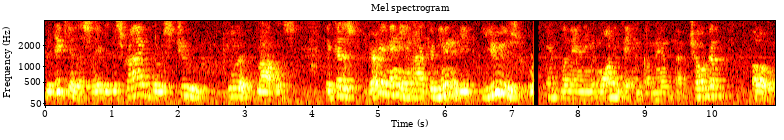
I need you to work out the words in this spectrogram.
ridiculously to describe those two fluid models because very many in our community used implementing, wanting to implement a toga O,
